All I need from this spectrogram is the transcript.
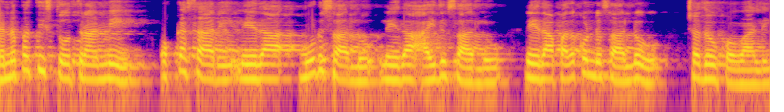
గణపతి స్తోత్రాన్ని ఒక్కసారి లేదా మూడు సార్లు లేదా ఐదు సార్లు లేదా పదకొండు సార్లు చదువుకోవాలి.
